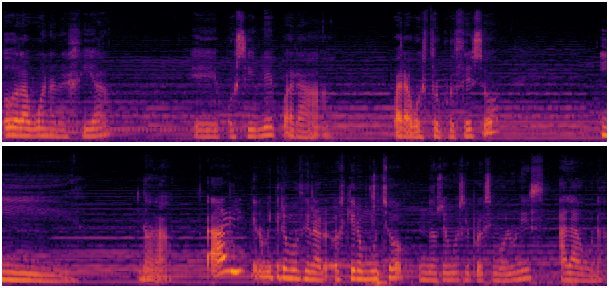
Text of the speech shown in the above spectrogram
toda la buena energía eh, posible para, para vuestro proceso. Y nada, ay, que no me quiero emocionar. Os quiero mucho. Nos vemos el próximo lunes a la una.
